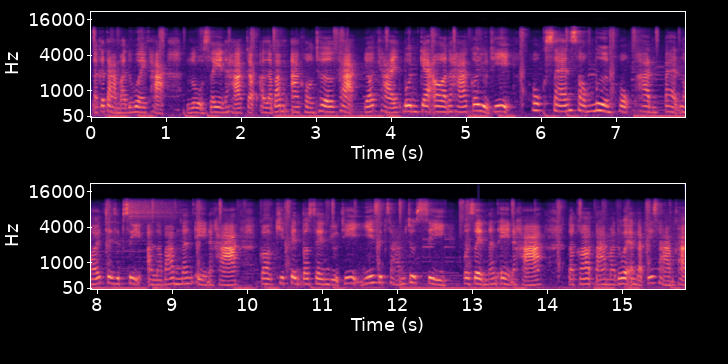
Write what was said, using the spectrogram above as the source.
แล้วก็ตามมาด้วยค่ะโรเซ่นะคะ กับอัลบั้มอาของเธอค่ะ ยอดขายบนแกออนนะคะ ก็อยู่ที่ 626,874 อัลบั้มนั่นเองนะคะ ก็คิดเป็นเปอร์เซ็นต์อยู่ที่ 23.4%นั่นเองนะคะ แล้วก็ตามมาด้วยอันดับที่ 3 ค่ะ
